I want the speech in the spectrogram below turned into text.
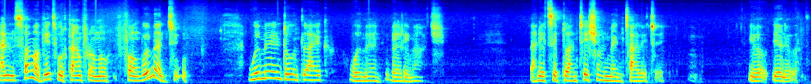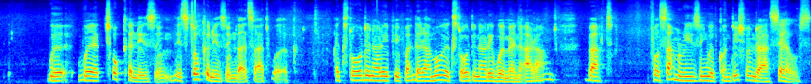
And some of it would come from, from women too. Women don't like women very much. And it's a plantation mentality. You, you know, where, where tokenism, it's tokenism that's at work. Extraordinary people, and there are more extraordinary women around. But for some reason, we've conditioned ourselves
